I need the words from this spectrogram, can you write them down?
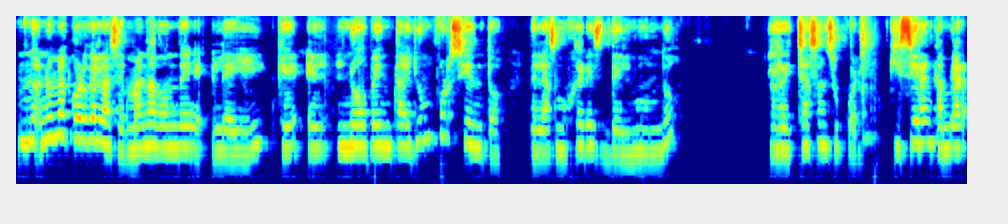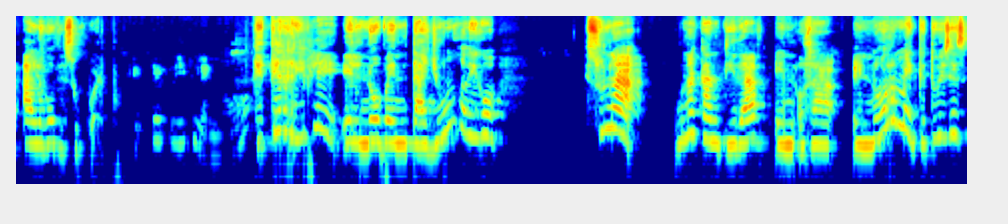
no, no me acuerdo la semana donde leí que el 91% de las mujeres del mundo rechazan su cuerpo, quisieran cambiar algo de su cuerpo. Qué terrible, ¿no? ¡Qué terrible! El 91, digo, es una, una cantidad, en, o sea, enorme que tú dices,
